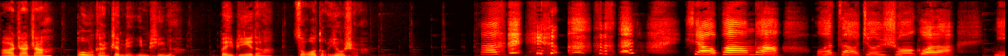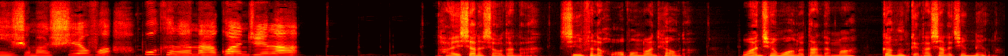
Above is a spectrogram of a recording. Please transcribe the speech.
阿扎扎不敢正面硬拼啊，被逼得左躲右闪。小胖胖，我早就说过了，你什么师傅不可能拿冠军了。台下的小蛋蛋兴奋的活蹦乱跳的，完全忘了蛋蛋妈。刚刚给他下了禁令了，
